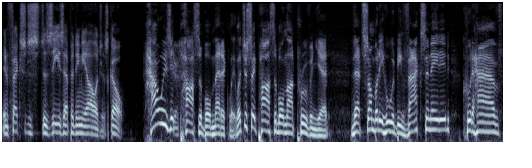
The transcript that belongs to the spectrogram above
infectious disease epidemiologist. Go. How is it possible medically? Let's just say possible, not proven yet, that somebody who would be vaccinated could have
